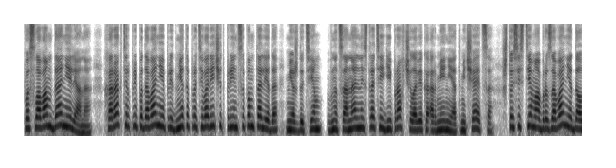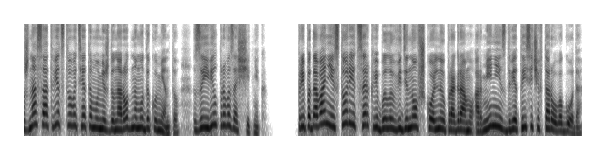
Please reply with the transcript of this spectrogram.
По словам Даниэляна, характер преподавания предмета противоречит принципам Толеда, между тем, в национальной стратегии прав человека Армении отмечается, что система образования должна соответствовать этому международному документу, заявил правозащитник. Преподавание истории церкви было введено в школьную программу Армении с 2002 года.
